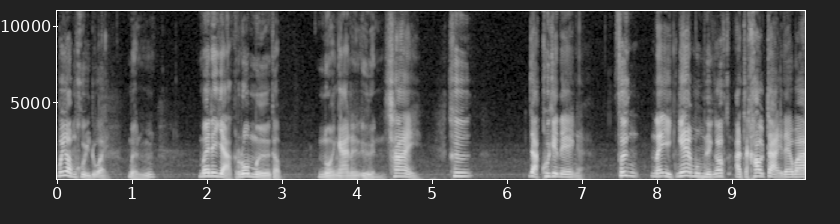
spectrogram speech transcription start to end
ไม่ยอมคุยด้วย เหมือนไม่ได้อยากร่วมมือกับหน่วยงานอื่นใช่ คืออยากคุยกันเองอะ ซึ่งในอีกแง่มุมหนึ่งก็อาจจะเข้าใจได้ว่า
